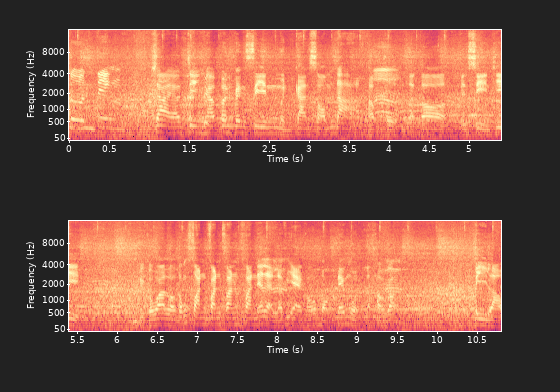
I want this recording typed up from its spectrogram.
คือจริง ใช่ครับจริงครับมันเป็นซีนเหมือนการซ้อมดาบครับผมแล้วก็เป็นซีนที่เหมือนกับว่าเราต้องฟันฟันฟันฟันเนี่ยแหละแล้วพี่แอนเขาก็บอกได้หมดแล้วเขาก็ตีเรา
